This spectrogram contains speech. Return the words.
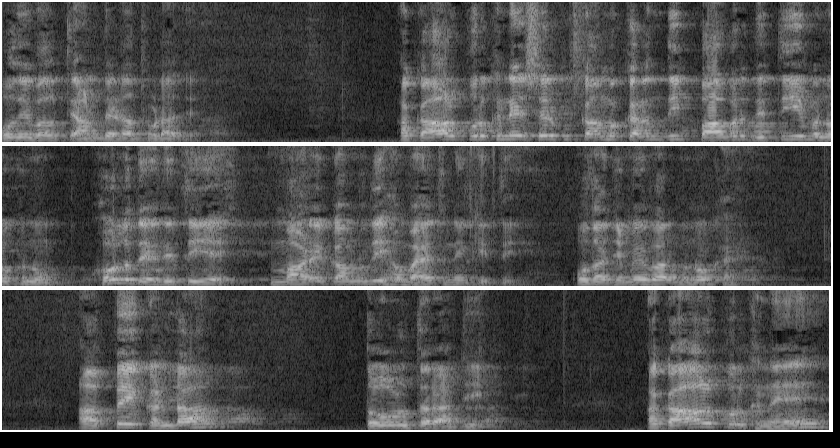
ਉਹਦੇ ਵੱਲ ਧਿਆਨ ਦੇਣਾ ਥੋੜਾ ਜਿਹਾ। ਅਕਾਲ ਪੁਰਖ ਨੇ ਸਿਰਫ ਕੰਮ ਕਰਨ ਦੀ ਪਾਵਰ ਦਿੱਤੀ ਹੈ ਮਨੁੱਖ ਨੂੰ ਖੁੱਲ ਦੇ ਦਿੱਤੀ ਹੈ ਮਾੜੇ ਕੰਮ ਦੀ ਹਮਾਇਤ ਨਹੀਂ ਕੀਤੀ। ਉਹਦਾ ਜ਼ਿੰਮੇਵਾਰ ਮਨੁੱਖ ਹੈ। ਆਪੇ ਕੰਡਾ ਤੋਲ ਤਰਾਜੀ। ਅਕਾਲ ਪੁਰਖ ਨੇ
